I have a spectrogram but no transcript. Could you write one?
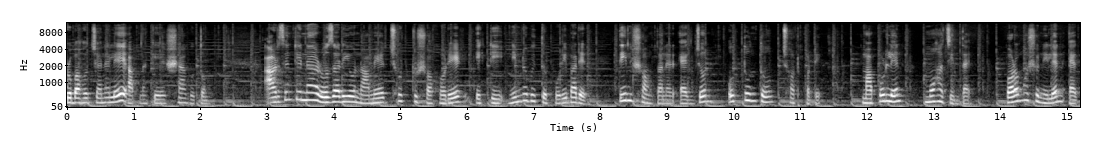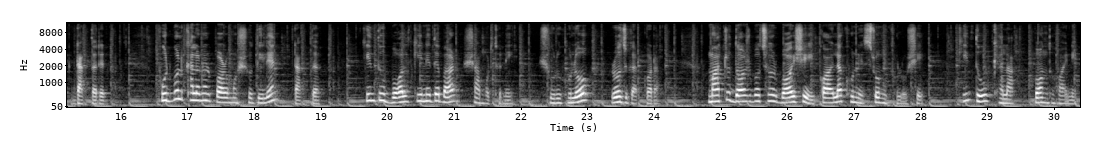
প্রবাহ চ্যানেলে আপনাকে স্বাগতম। আর্জেন্টিনা রোজারিও নামের ছোট্ট শহরের একটি নিম্নবিত্ত পরিবারের তিন সন্তানের একজন অত্যন্ত ছটফটে। মা পড়লেন মহাচিন্তায়। পরামর্শ নিলেন এক ডাক্তারের। ফুটবল খেলানোর পরামর্শ দিলেন ডাক্তার। কিন্তু বল কিনে দেবার সামর্থ্য নেই। শুরু হলো রোজগার করা। মাত্র দশ বছর বয়সে কয়লা খুনে শ্রমিক হলো সে। কিন্তু খেলা বন্ধ হয়নি।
